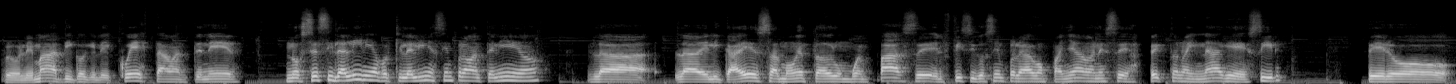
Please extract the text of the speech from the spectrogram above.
problemático, que le cuesta mantener, no sé si la línea, porque la línea siempre lo ha mantenido, la, delicadeza al momento de dar un buen pase, el físico siempre le ha acompañado, en ese aspecto no hay nada que decir, pero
